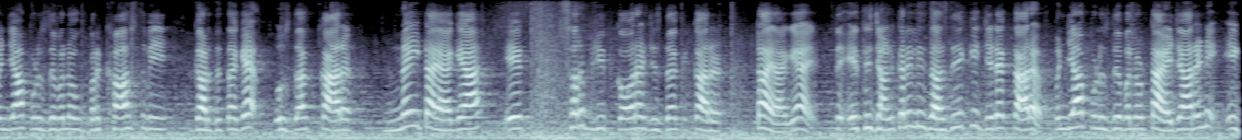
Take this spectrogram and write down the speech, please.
ਪੰਜਾਬ ਪੁਲਿਸ ਦੇ ਵੱਲੋਂ ਬਰਖਾਸਤ ਵੀ ਕਰ ਦਿੱਤਾ ਗਿਆ ਉਸ ਦਾ ਘਰ ਨਹੀਂ ਢਾਇਆ ਗਿਆ। ਇਹ ਸਰਬਜੀਤ ਕੌਰ ਹੈ ਜਿਸ ਦਾ ਕਿ ਘਰ ਢਾਇਆ ਗਿਆ ਹੈ। ਤੇ ਇੱਥੇ ਜਾਣਕਾਰੀ ਲਈ ਦੱਸ ਦਈਏ ਕਿ ਜਿਹੜਾ ਘਰ ਪੰਜਾਬ ਪੁਲਿਸ ਦੇ ਵੱਲੋਂ ਢਾਏ ਜਾ ਰਹੇ ਨੇ, ਇਹ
